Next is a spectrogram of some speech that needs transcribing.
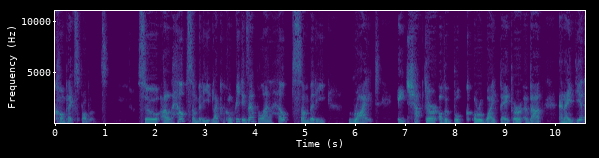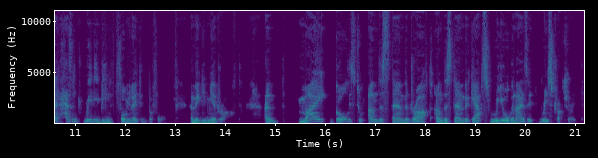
complex problems. So I'll help somebody, like a concrete example, I'll help somebody write a chapter of a book or a white paper about an idea that hasn't really been formulated before. And they give me a draft. And my goal is to understand the draft, understand the gaps, reorganize it, restructure it.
